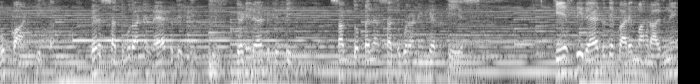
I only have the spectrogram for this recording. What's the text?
ਉਹ ਪਾਣ ਕੀਤਾ। ਫਿਰ ਸਤਿਗੁਰਾਂ ਨੇ ਰਹਿਤ ਦਿੱਤੀ। ਜਿਹੜੀ ਰਹਿਤ ਦਿੱਤੀ? ਸਭ ਤੋਂ ਪਹਿਲਾਂ ਸਤਿਗੁਰਾਂ ਨੇ ਕਿਹਾ ਕੇਸ। ਕੇਸ ਦੀ ਰਹਿਤ ਦੇ ਬਾਰੇ ਮਹਾਰਾਜ ਨੇ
